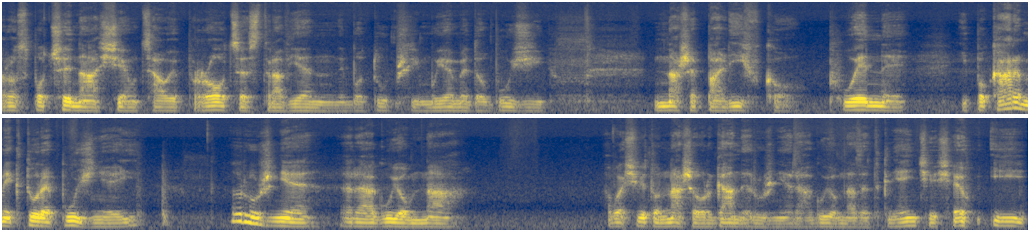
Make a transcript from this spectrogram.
rozpoczyna się cały proces trawienny, bo tu przyjmujemy do buzi nasze paliwko, płyny i pokarmy, które później różnie reagują na, właściwie to nasze organy różnie reagują na zetknięcie się i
